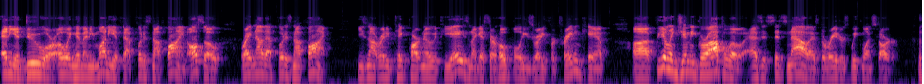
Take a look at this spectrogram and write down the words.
any ado or owing him any money if that foot is not fine. Also, right now that foot is not fine. He's not ready to take part in OTAs, and I guess they're hopeful he's ready for training camp. Uh, feeling Jimmy Garoppolo as it sits now as the Raiders' Week One starter.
